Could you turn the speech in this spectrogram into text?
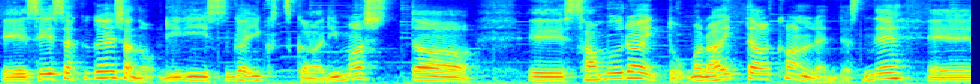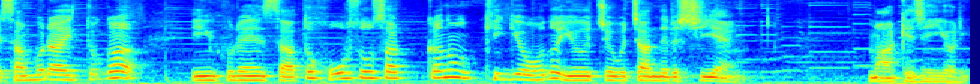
えー、制作会社のリリースがいくつかありました。えー、サムライト、まあ、ライター関連ですね。えー、サムライトがインフルエンサーと放送作家の企業の YouTube チャンネル支援、マーケジンより。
